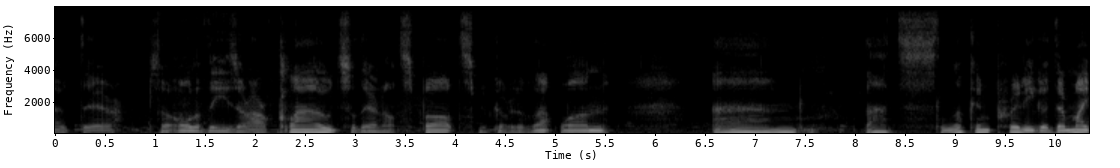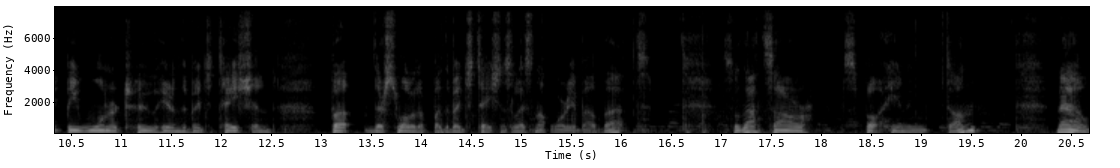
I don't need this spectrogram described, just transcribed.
out there. So all of these are our clouds, so they're not spots. We've got rid of that one. And that's looking pretty good. There might be one or two here in the vegetation, but they're swallowed up by the vegetation, so let's not worry about that. So that's our spot healing done. Now,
